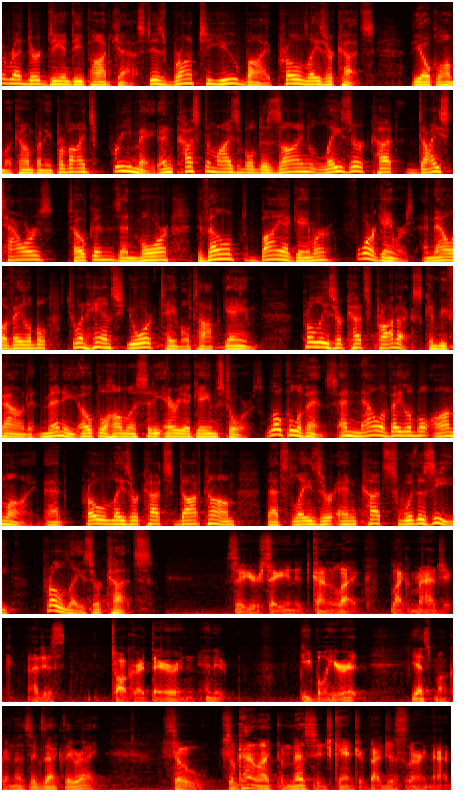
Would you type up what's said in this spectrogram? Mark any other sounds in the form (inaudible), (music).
The Red Dirt D&D podcast is brought to you by Pro Laser Cuts. The Oklahoma company provides pre-made and customizable design laser cut dice towers, tokens, and more developed by a gamer for gamers and now available to enhance your tabletop game. Pro Laser Cuts products can be found at many Oklahoma City area game stores, local events, and now available online at prolasercuts.com. That's laser and cuts with a Z, Pro Laser Cuts. So you're saying it's kind of like like magic. I just talk right there and, and it, people hear it? Yes, Makrin, that's exactly right. So so kind of like the message cantrip. I just learned that.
